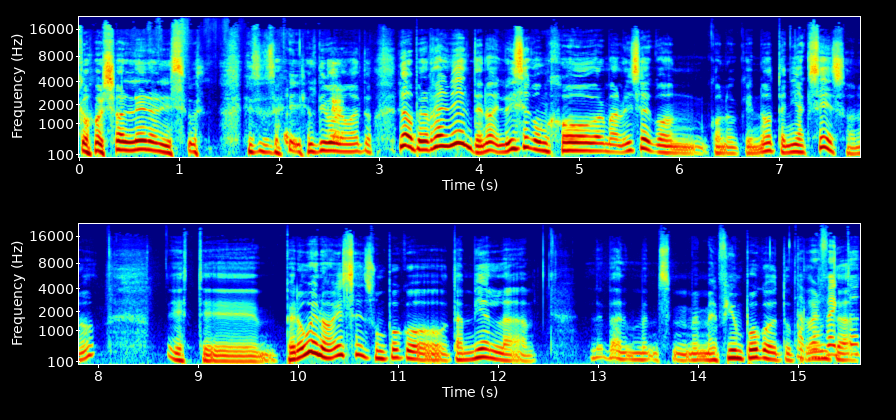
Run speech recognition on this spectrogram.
como, John Lennon y, el tipo lo mató. No, pero realmente, ¿no? Lo hice con Hoverman, lo hice con, con lo que no tenía acceso, ¿no? Este, pero bueno, esa es un poco también la, me, fui un poco de tu pregunta,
